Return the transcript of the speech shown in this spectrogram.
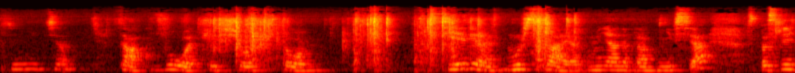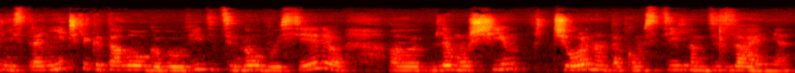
извините. Так, вот еще что. Серия мужская. У меня она, правда, не вся. С последней странички каталога вы увидите новую серию э, для мужчин в черном таком стильном дизайне.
